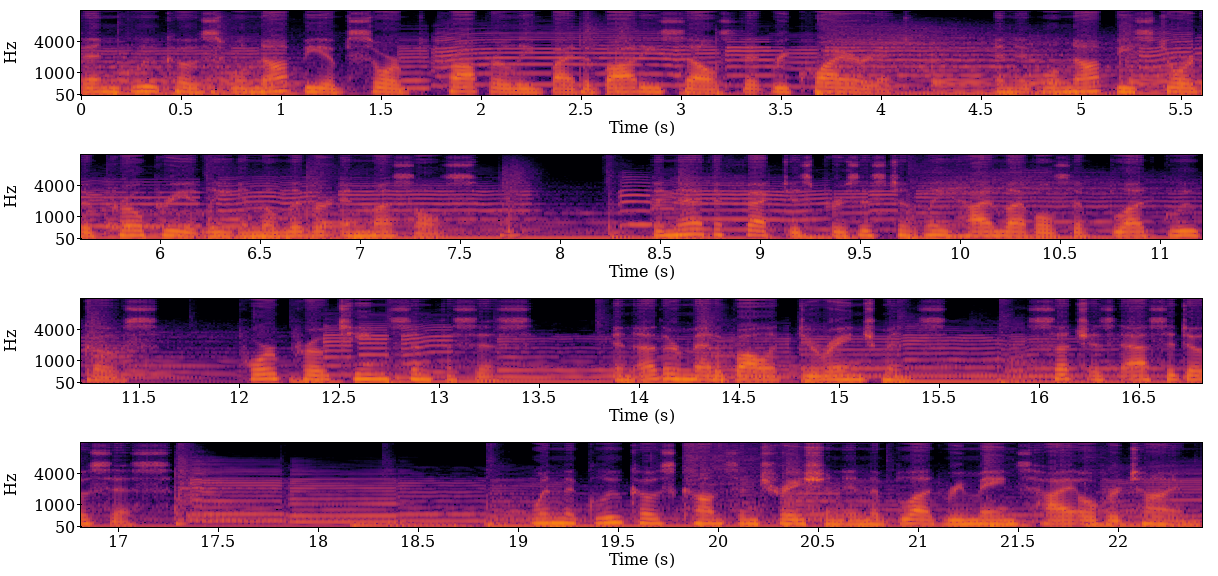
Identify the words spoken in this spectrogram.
then glucose will not be absorbed properly by the body cells that require it, and it will not be stored appropriately in the liver and muscles. The net effect is persistently high levels of blood glucose, poor protein synthesis, and other metabolic derangements, such as acidosis. When the glucose concentration in the blood remains high over time,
